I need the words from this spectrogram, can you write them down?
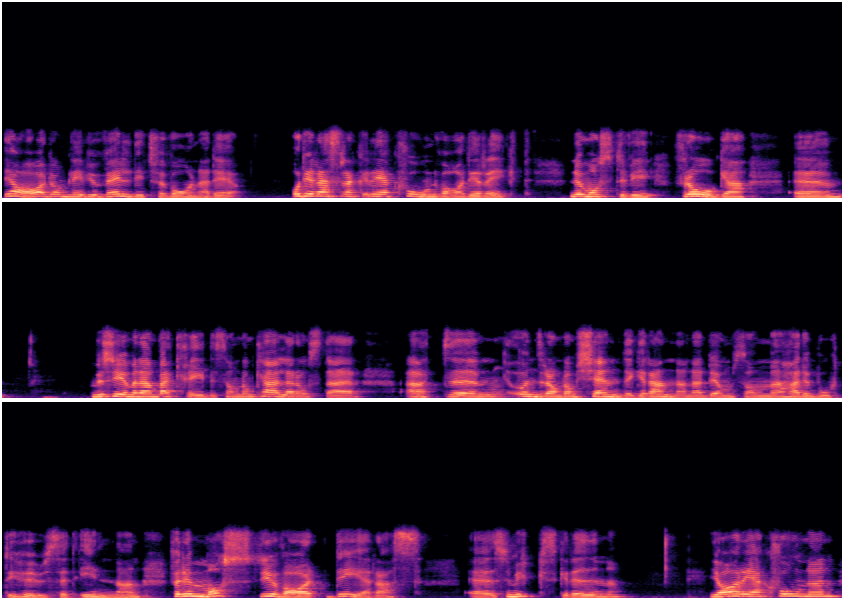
ja, de blev ju väldigt förvånade. Och deras reaktion var direkt, nu måste vi fråga eh, Monsieur Madame Bakrid som de kallar oss där, att eh, undra om de kände grannarna, de som hade bott i huset innan. För det måste ju vara deras eh, smyckskrin. Ja, reaktionen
